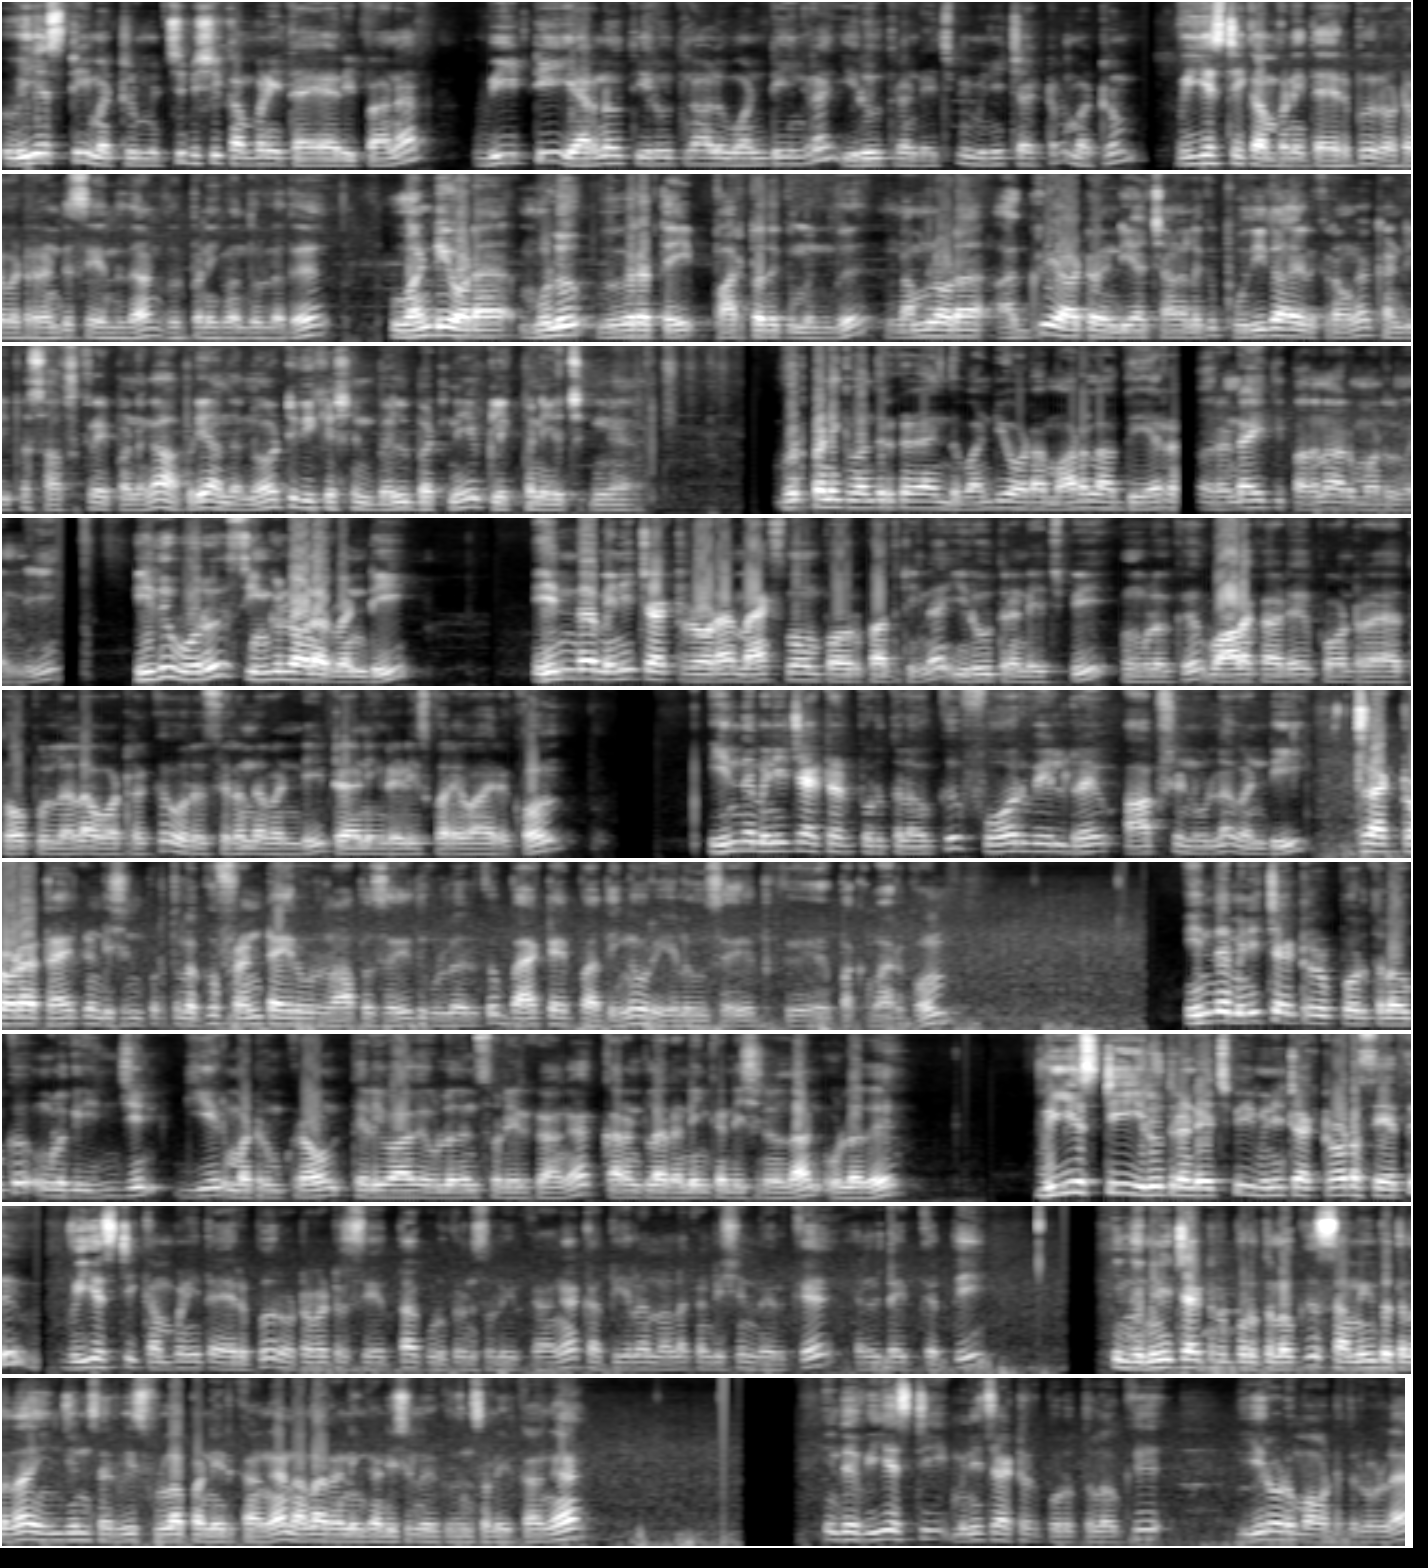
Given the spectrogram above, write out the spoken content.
VST மற்றும் Mitsubishi company தயாரிப்பான விடி இரநூத்தி இருபத்தி நாலு வண்டிங்கிற இருபத்தி ரெண்டு ஹெச்பி மினி டிராக்டர் மற்றும் விஎஸ்டி கம்பெனி தயாரிப்பு ரோட்டோவேட்டர் ரெண்டு சேர்ந்து தான் விற்பனைக்கு வந்துள்ளது. வண்டியோட முழு விவரத்தை பார்ப்பதற்கு முன்பு நம்மளோட அக்ரி ஆட்டோ இந்தியா சேனலுக்கு புதிதாக இருக்கிறவங்க கண்டிப்பாக சப்ஸ்கிரைப் பண்ணுங்கள் அப்படியே அந்த நோட்டிஃபிகேஷன் பெல் பட்டனையும் கிளிக் பண்ணி வச்சுக்கோங்க. விற்பனைக்கு வந்திருக்கிற இந்த வண்டியோட மாடல் ஆஃப் தி இயர் ரெண்டாயிரத்தி பதினாறு மாடல் வண்டி. இது ஒரு சிங்கிள் ஓனர் வண்டி. இந்த மினி டிராக்டரோட மேக்ஸிமம் பவர் பார்த்துட்டிங்கன்னா இருபத்தி ரெண்டு ஹெச்பி உங்களுக்கு வாழைக்காடு போன்ற தோப்புலெல்லாம் ஓட்டுறதுக்கு ஒரு சிறந்த வண்டி டேர்னிங் ரேடியஸ் குறைவாக இருக்கும். இந்த மினி டிராக்டர் பொறுத்தளவுக்கு ஃபோர் வீல் டிரைவ் ஆப்ஷன் உள்ள வண்டி. டிராக்டரோட டயர் கண்டிஷன் பொறுத்தளவுக்கு ஃப்ரண்ட் டயர் ஒரு நாற்பது சதவீதத்துக்குள்ளே இருக்குது பேக் டயர் பார்த்திங்கன்னா ஒரு எழுபது சதவீதத்துக்கு பக்கமாக இருக்கும். இந்த மினி டிராக்டர் பொறுத்தளவுக்கு உங்களுக்கு இன்ஜின் கியர் மற்றும் க்ரௌண்ட் தெளிவாக உள்ளதுன்னு சொல்லியிருக்காங்க. கரண்ட்டில் ரன்னிங் கண்டிஷனில் தான் உள்ளது. விஎஸ்டி இருபத்தி ரெண்டு ஹெச்பி மினி டிராக்டரோட சேர்த்து விஎஸ்டி கம்பெனி தயாரிப்பு ரொட்டவேட்டர் சேர்த்தா கொடுக்குறேன்னு சொல்லியிருக்காங்க. கத்தியெல்லாம் நல்ல கண்டிஷனில் இருக்குது எல் டைப் கத்தி. இந்த மினி டிராக்டர் பொறுத்தளவுக்கு சமீபத்தில் தான் இன்ஜின் சர்வீஸ் ஃபுல்லாக பண்ணியிருக்காங்க. நல்லா ரன்னிங் கண்டிஷனில் இருக்குதுன்னு சொல்லியிருக்காங்க. இந்த விஎஸ்டி மினி டிராக்டர் பொறுத்தளவுக்கு ஈரோடு மாவட்டத்தில் உள்ள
